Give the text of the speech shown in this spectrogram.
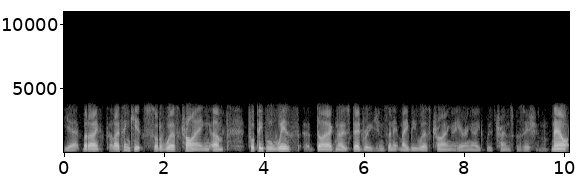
yet, but I but I think it's sort of worth trying. Um, for people with diagnosed dead regions, then it may be worth trying a hearing aid with transposition. Now,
